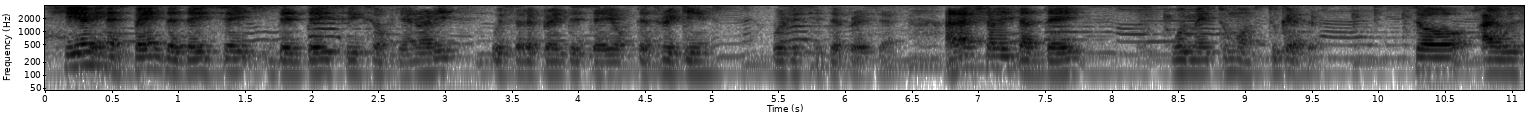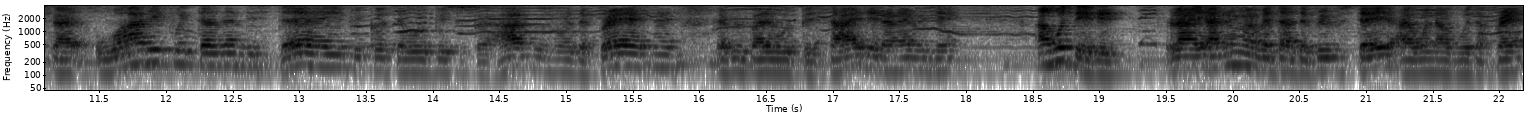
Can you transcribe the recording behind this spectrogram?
here in Spain, the day say the day 6 of January, we celebrate the day of the three kings. We receive the present, and actually that day we made two months together. So I was like, what if we tell them this day because they would be super happy for the present, everybody would be excited and everything. And we did it. Like I remember that the previous day I went out with a friend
